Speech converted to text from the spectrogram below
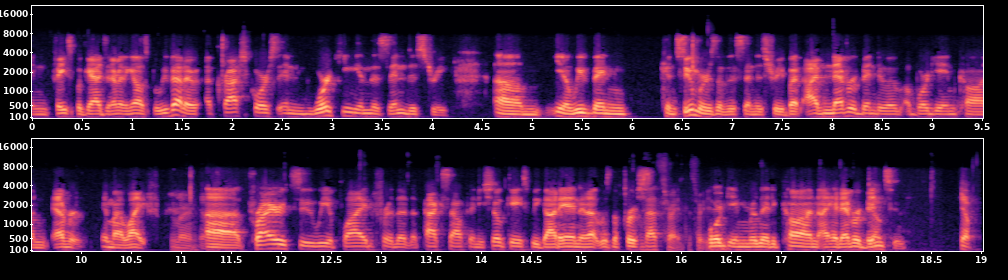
in Facebook ads and everything else, but we've had a, a crash course in working in this industry. Um, you know, we've been consumers of this industry, but I've never been to a, a board game con ever in my life. Right. Uh, prior to we applied for the the PAX South Indie Showcase, we got in, and that was the first That's right. That's right. board game related con I had ever been Yep. to. Yep.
